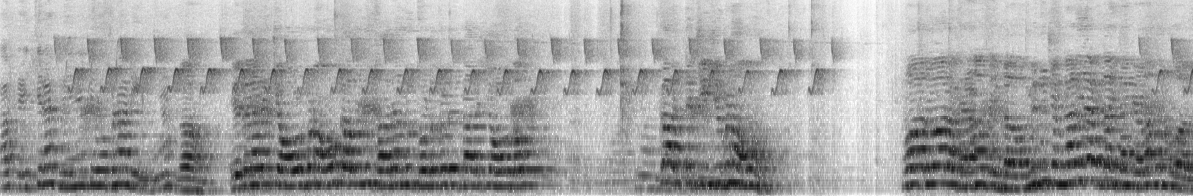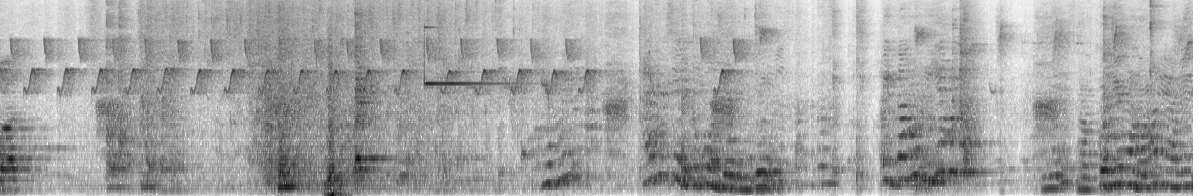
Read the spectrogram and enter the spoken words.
ਆ ਫ੍ਰਿਜ ਰੱਖ ਲੈਣੀ ਤੇ ਉਹ ਬਣਾ ਲੈਣੀ ਆ। ਆਹ ਇਹਦੇ ਨਾਲ ਚੌਲ ਬਣਾਓ ਕੱਲ ਨੂੰ ਸਾਰਿਆਂ ਨੂੰ ਥੋੜੇ ਥੋੜੇ ਨਾਲ ਚੌਲ ਦਿਓ ਘੱਟ ਚੀਜ਼ ਬਣਾਓ। ਵਾਰ ਵਾਰ ਕਹਿਣਾ ਪੈਂਦਾ ਵਾ। ਮੈਨੂੰ ਚੰਗਾ ਨਹੀਂ ਲੱਗਦਾ ਇਦਾਂ ਕਹਿਣਾ ਤੁਹਾਨੂੰ ਵਾਰ ਵਾਰ ਮੰਮੀ ਐਵੇਂ ਸਿਰ ਰਹਿੰਦੇ ਹੈ ਹੋਣਾ ਐਵੇਂ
